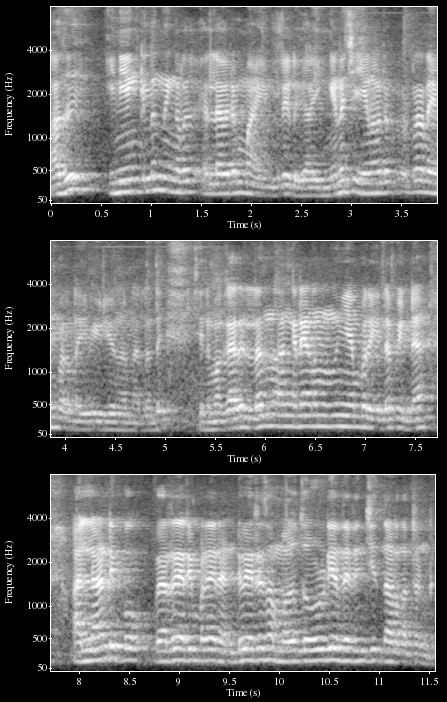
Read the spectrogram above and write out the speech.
അത് ഇനിയെങ്കിലും നിങ്ങൾ എല്ലാവരും മൈൻഡിലിടുക ഇങ്ങനെ ചെയ്യണവരോടാണ് ഞാൻ പറഞ്ഞത് ഈ വീഡിയോ കാണാൻ അല്ലാണ്ട് സിനിമക്കാരെല്ലാം അങ്ങനെയാണെന്നൊന്നും ഞാൻ പറയില്ല. പിന്നെ അല്ലാണ്ട് ഇപ്പോൾ വേറെ കാര്യം പറയാം. രണ്ടുപേരെ സമ്മതത്തോടുകൂടി എന്തെങ്കിലും നടന്നിട്ടുണ്ട്.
